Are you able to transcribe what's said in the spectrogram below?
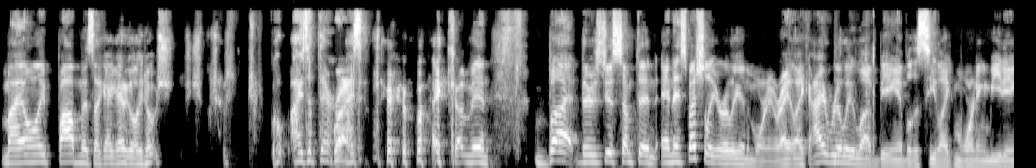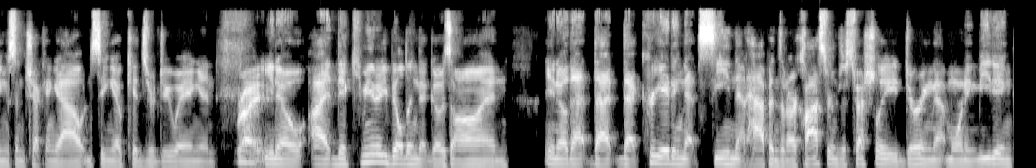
My only problem is like I gotta go like no, shh, shh, shh, shh, shh, oh, eyes up there, Right. eyes up there when I come in. But there's just something, and especially early in the morning, right? Like I really love being able to see like morning meetings and checking out and seeing how kids are doing and Right. you know I, the community building that goes on you know that that that creating that scene that happens in our classrooms especially during that morning meeting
